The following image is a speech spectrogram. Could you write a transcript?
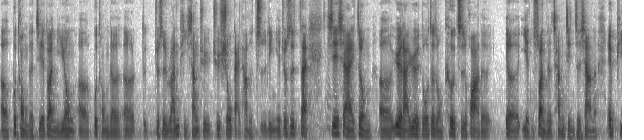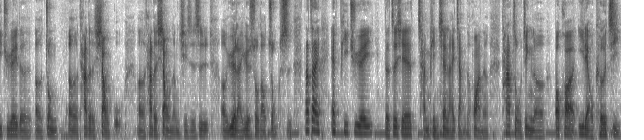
呃不同的阶段，你用呃不同的呃就是软体上去去修改它的指令，也就是在接下来这种呃越来越多这种克智化的呃演算的场景之下呢，FPGA 的呃重呃它的效果呃它的效能其实是呃越来越受到重视。那在 FPGA 的这些产品线来讲的话呢，它走进了包括医疗科技，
